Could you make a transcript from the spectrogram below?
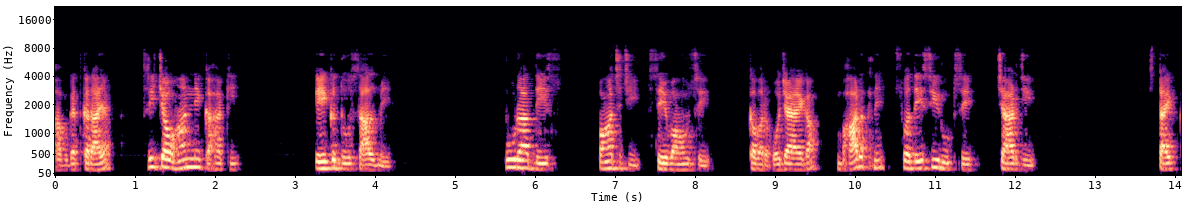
अवगत कराया। श्री चौहान ने कहा कि एक दो साल में पूरा देश पाँच जी सेवाओं से कवर हो जाएगा। भारत ने स्वदेशी रूप से चार जी स्टैक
